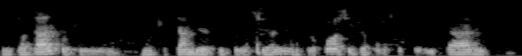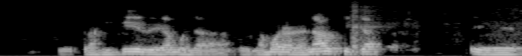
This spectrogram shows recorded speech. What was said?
en total, porque hay muchos cambios de tripulaciones a propósito para socializar y eh, transmitir, digamos, la, el amor a la náutica. Eh,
